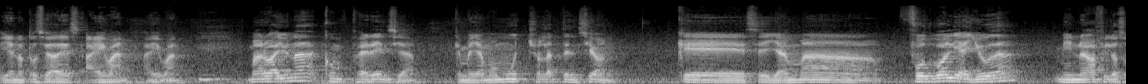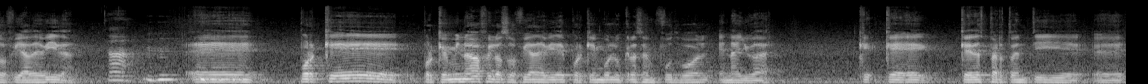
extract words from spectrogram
Y en otras ciudades, ahí van, ahí van. Maru, hay una conferencia que me llamó mucho la atención que se llama Fútbol y Ayuda, mi nueva filosofía de vida. Ah, eh, ¿por, qué, ¿Por qué mi nueva filosofía de vida y por qué involucras en fútbol en ayudar? ¿Qué, qué, ¿Qué despertó en ti eh,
